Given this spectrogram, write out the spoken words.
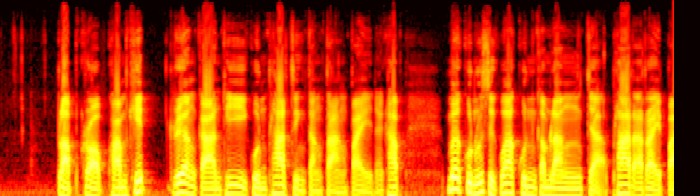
4 ปรับกรอบความคิดเรื่องการที่คุณพลาดสิ่งต่างๆ ไปนะครับ เมื่อคุณรู้สึกว่าคุณกำลังจะพลาดอะไรไป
